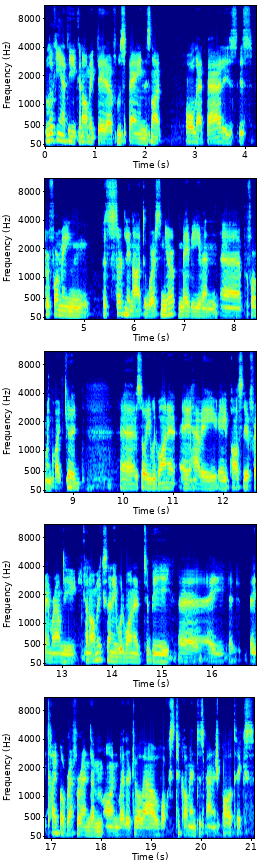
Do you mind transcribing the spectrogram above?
looking at the economic data from Spain, it's not all that bad. is is performing. It's certainly not the worst in Europe. Maybe even uh, performing quite good. Uh, so he would want to uh, have a, a positive frame around the economics, and he would want it to be uh, a, a type of referendum on whether to allow Vox to come into Spanish politics.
